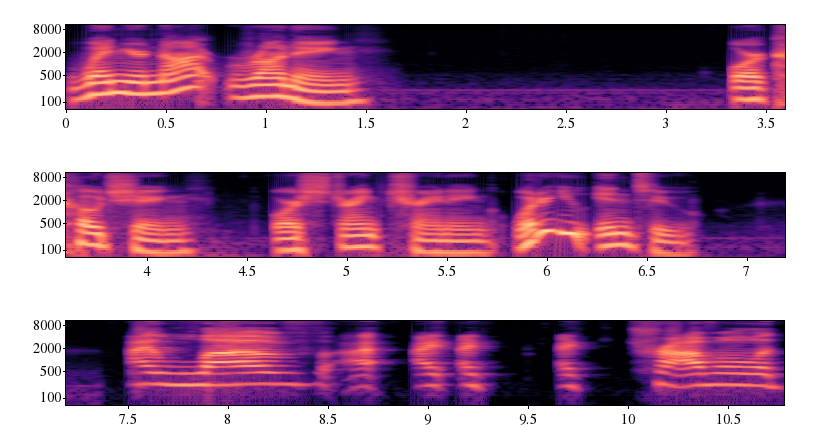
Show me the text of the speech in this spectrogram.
When you're not running or coaching or strength training what are you into? I love I, I I I travel a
